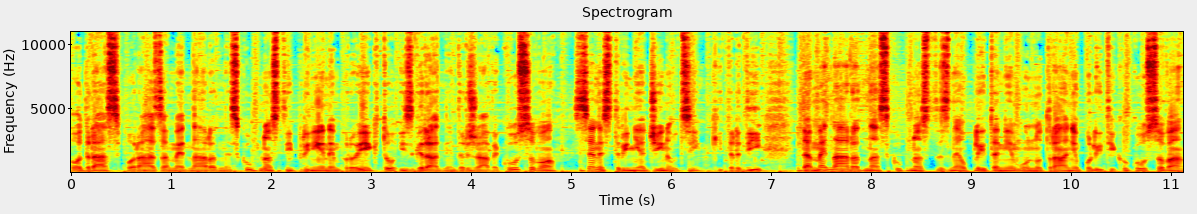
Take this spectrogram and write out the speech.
odraz poraza mednarodne skupnosti pri njenem projektu izgradnje države Kosovo, se ne strinja Džinovci, ki trdi, da mednarodna skupnost z neupletanjem v notranjo politiko Kosova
